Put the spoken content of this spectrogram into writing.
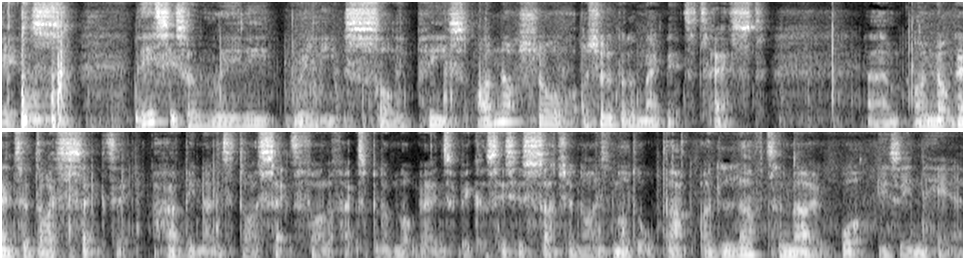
is this is a really, really solid piece. I'm not sure. I should have got a magnet to test. Um, I'm not going to dissect it. I have been known to dissect Filofax, but I'm not going to because this is such a nice model. But I'd love to know what is in here.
